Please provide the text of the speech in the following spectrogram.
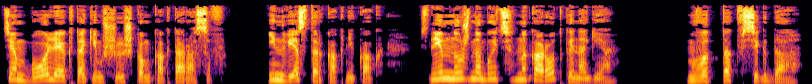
тем более к таким шишкам, как Тарасов. Инвестор как-никак. С ним нужно быть на короткой ноге. «Вот так всегда»,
